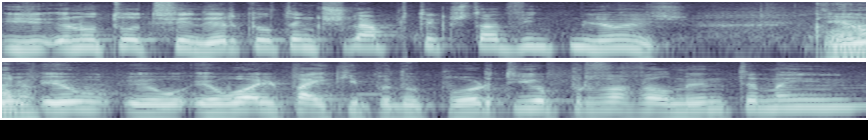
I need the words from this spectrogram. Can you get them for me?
eu não estou a defender que ele tem que jogar por ter custado 20 milhões. Claro. Eu, eu, eu, eu, olho para a equipa do Porto e eu provavelmente também,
